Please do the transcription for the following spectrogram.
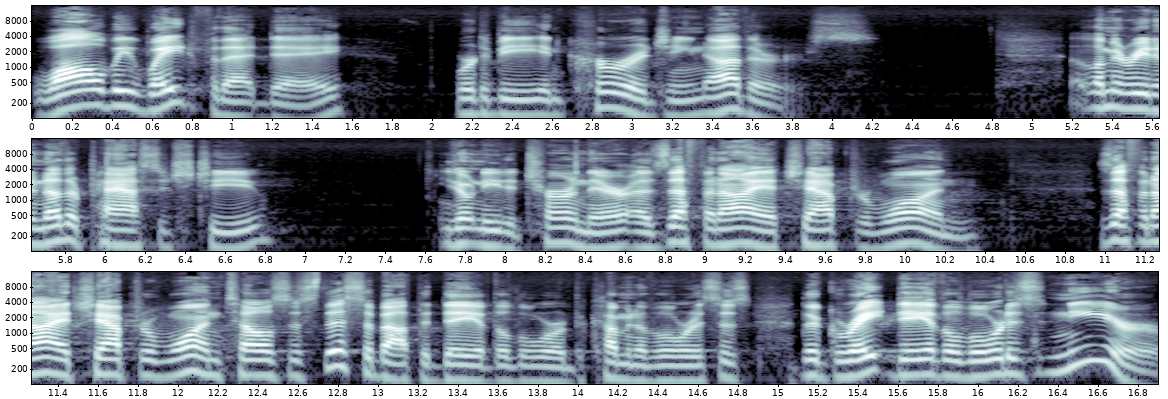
while we wait for that day, we're to be encouraging others. Let me read another passage to you. You don't need to turn there. Uh, Zephaniah chapter 1. Zephaniah chapter 1 tells us this about the day of the Lord, the coming of the Lord. It says, The great day of the Lord is near.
